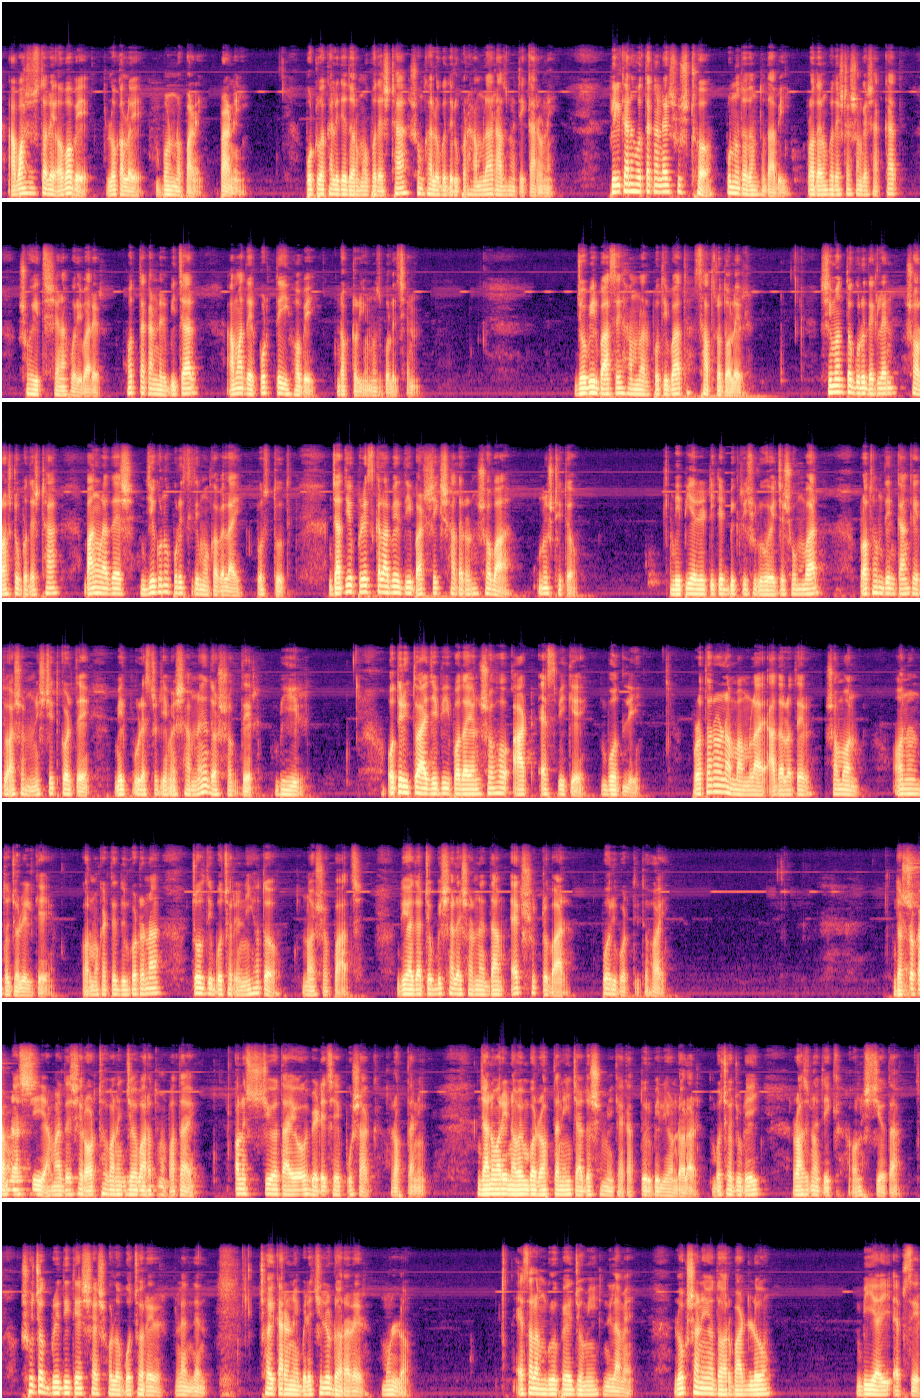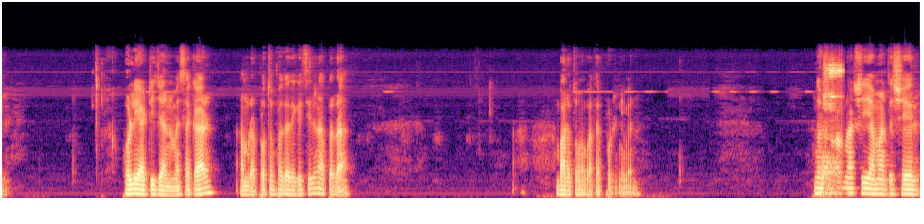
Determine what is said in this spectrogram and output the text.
আবাসস্থলে অভাবে লোকালয়ে বন্য প্রাণী প্রাণী। পটুয়াখালীতে ধর্ম উপদেষ্টা, সংখ্যালঘুদের উপর হামলা, রাজনৈতিক কারণে। পিলখানা হত্যাকাণ্ডের সুষ্ঠু তদন্ত দাবি। প্রধান উপদেষ্টার সঙ্গে সাক্ষাৎ শহীদ সেনা পরিবারের। হত্যাকাণ্ডের বিচার আমাদের করতেই হবে, ডক্টর ইউনুস বলেছেন। জবির বাসে হামলার প্রতিবাদ ছাত্র দলের সীমান্ত গুরু দেখলেন স্বরাষ্ট্র উপদেষ্টা, বাংলাদেশ যে কোনো পরিস্থিতি মোকাবেলায় প্রস্তুত। জাতীয় প্রেস ক্লাবের দ্বিবার্ষিক সাধারণ সভা অনুষ্ঠিত। বিপিএল এর টিকিট বিক্রি শুরু হয়েছে সোমবার। প্রথম দিন কাঙ্ক্ষিত আসন নিশ্চিত করতে মিরপুর স্টেডিয়ামের সামনে দর্শকদের ভিড়। অতিরিক্ত আইজিপি পদায়ন সহ আট এসপিকে বদলি। প্রতারণা মামলায় আদালতের সমন অনন্ত জলিলকে। কর্মক্ষেত্রে দুর্ঘটনা, চলতি বছরে নিহত নয়শো পাঁচ। দুই হাজার চব্বিশ সালে স্বর্ণের দাম একষট্টি বার পরিবর্তিত হয়। দর্শক, আমরা আসছি আমার দেশের অর্থ বাণিজ্য বারোতম পাতায়। অনিশ্চয়তায়ও বেড়েছে পোশাক রপ্তানি। জানুয়ারি, নভেম্বর রপ্তানি চার দশমিক একাত্তর বিলিয়ন ডলার। বছর জুড়েই রাজনৈতিক অনিশ্চয়তা। সূচক বৃদ্ধিতে শেষ হলো বছরের লেনদেন। ছয় কারণে বেড়েছিল ডলারের মূল্য। এসালাম গ্রুপের জমি নিলামে। লোকসানীয় দর বাড়ল বিআইএফসির। হোলি আর্টিজান মেসাকার, আমরা প্রথম পাতা দেখেছিলেন, আপনারা বারোতম পাতা পড়ে নেবেন। দর্শক, আমরা আসি আমার দেশের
